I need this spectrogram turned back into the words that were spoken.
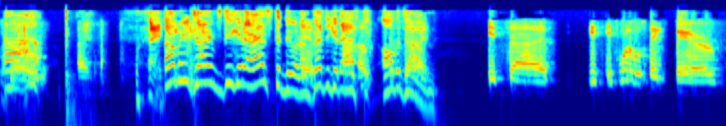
So, uh, How many times do you get asked to do it? I Yes. bet you get asked Uh, all the time. it's uh, it, it's one of those things where you know,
